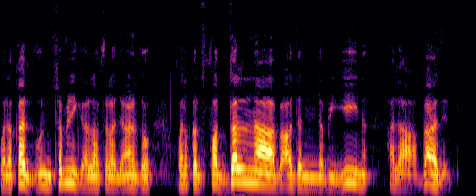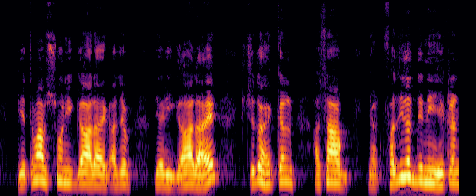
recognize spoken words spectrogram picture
ولقد ان سڀني کي الله تالا ڄاڻي ٿو ولقد فدلنا بادن نبين الا بادن هيءَ تمام سهڻي ڳالهه آهي عجب جهڙي ڳالهه آهي ڇو ته هڪ اسان فضيلت ڏني هڪڙن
